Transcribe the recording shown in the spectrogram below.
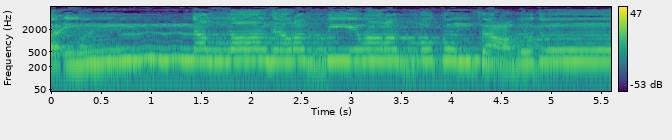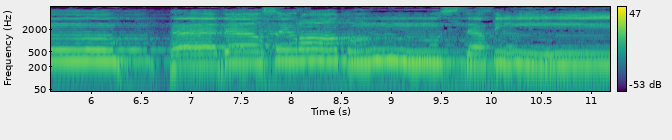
وإن الله ربي وربكم فاعبدوه هذا صراط مستقيم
